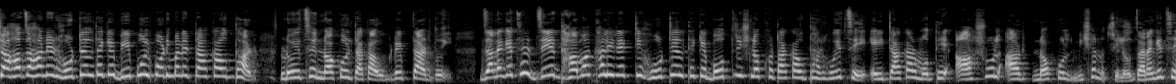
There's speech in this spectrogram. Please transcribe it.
শাহজাহানের হোটেল থেকে বিপুল পরিমাণে টাকা উদ্ধার। রয়েছে নকল টাকাও, গ্রেপ্তার দুই। জানা গেছে যে ধামাখালীর একটি হোটেল থেকে বত্রিশ লক্ষ টাকা উদ্ধার হয়েছে। এই টাকার মধ্যে আসল আর নকল মিশানো ছিল। জানা গেছে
